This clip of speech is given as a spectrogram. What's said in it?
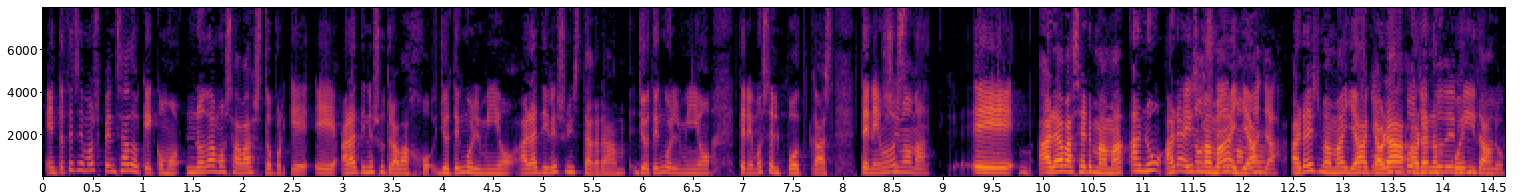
Entonces hemos pensado que como no damos abasto, porque eh, ahora tiene su trabajo, yo tengo el mío, ahora tiene su Instagram, yo tengo el mío, tenemos el podcast, tenemos... Soy mamá. eh, ahora va a ser mamá. Ah, no, ahora es No, mamá, ya. ya. Ahora es mamá ya, que ahora, ahora nos cuenta. mirlo.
